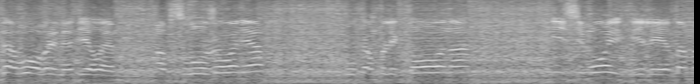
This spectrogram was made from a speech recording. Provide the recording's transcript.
Всегда вовремя делаем обслуживание. Укомплектовано и зимой, и летом.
